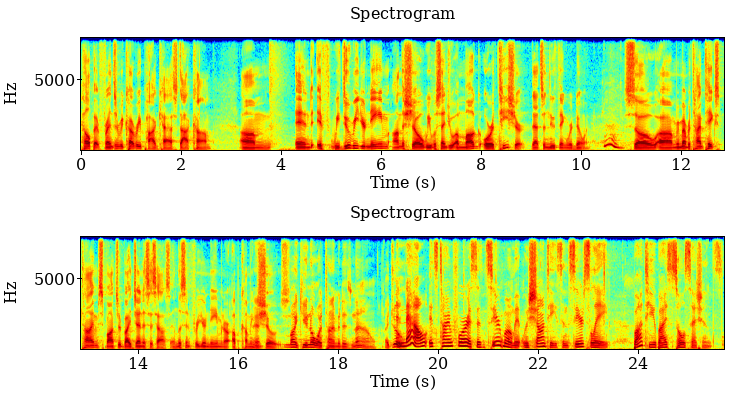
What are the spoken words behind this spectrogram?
help at friendsinrecoverypodcast.com. Um, and if we do read your name on the show, we will send you a mug or a T-shirt. That's a new thing we're doing. So um, remember, Time Takes Time, sponsored by Genesis House, and listen for your name in our upcoming And shows. Mike, you know what time it is now. I do. And now it's time for a sincere moment with Shanti Sincere Slade, brought to you by Soul Sessions.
